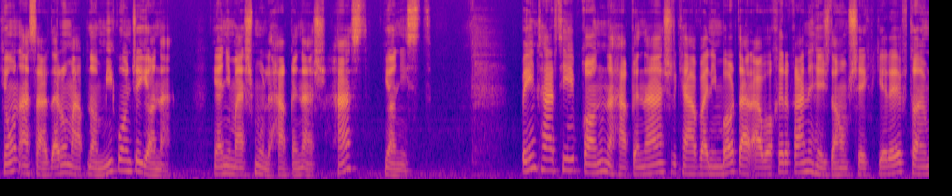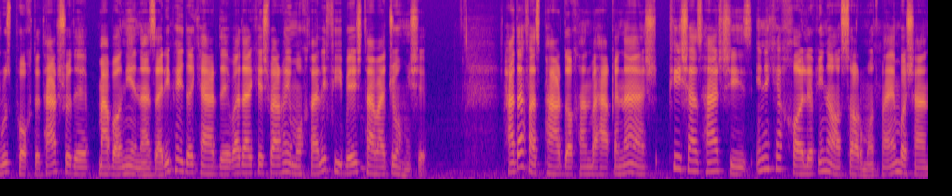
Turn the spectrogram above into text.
که اون اثر در اون مبنا میگنجه یا نه. یعنی مشمول حق نشر هست یا نیست. به این ترتیب قانون حق نشر که اولین بار در اواخر قرن 18 هم شکل گرفت تا امروز پخته تر شده مبانی نظری پیدا کرده و در کشورهای مختلفی بهش توجه میشه. هدف از پرداختن به حق نشر پیش از هر چیز اینه که خالقین آثار مطمئن باشن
